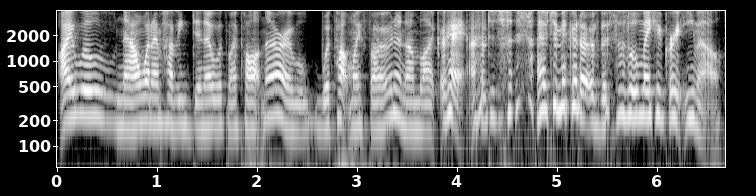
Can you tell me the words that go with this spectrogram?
I will now when I'm having dinner with my partner, I will whip out my phone and I'm like, okay, I have to t- I have to make a note of this. This will make a great email,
